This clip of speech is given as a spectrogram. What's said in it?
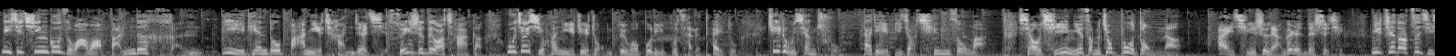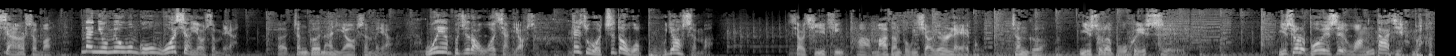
那些青钩子娃娃烦得很，一天都把你缠着起，随时都要插岗。我就喜欢你这种对我不离不睬的态度。这种相处大家也比较轻松嘛。小齐，你怎么就不懂呢？爱情是两个人的事情，你知道自己想要什么？那你有没有问过我想要什么呀？呃，张哥，那你要什么呀？我也不知道我想要什么，但是我知道我不要什么。小七一听啊，马上懂小有点难过。张哥，你说的不会是？你说的不会是王大姐吧？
